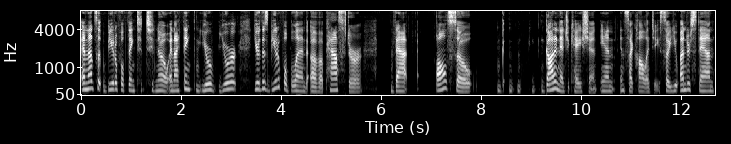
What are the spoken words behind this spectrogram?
and that's a beautiful thing to, to know and i think you're you're you're this beautiful blend of a pastor that also got an education in, in psychology. So you understand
